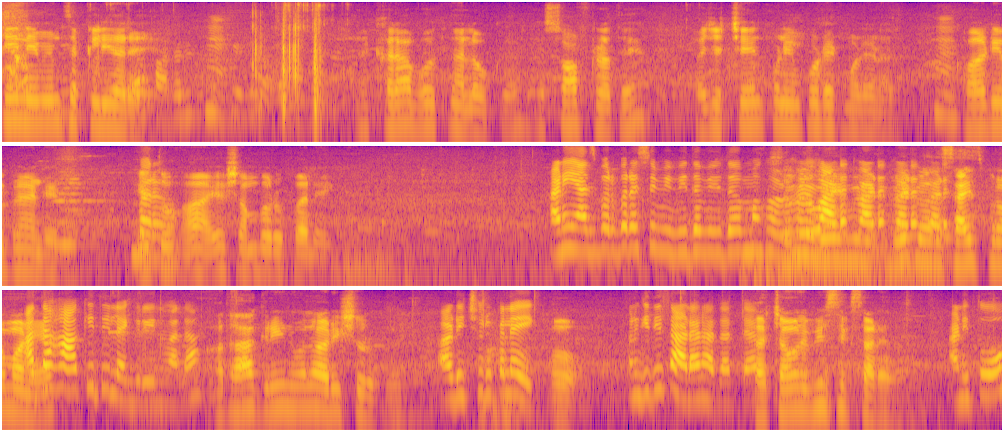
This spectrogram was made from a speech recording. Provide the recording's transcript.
तीन एम एमचं क्लिअर आहे. हम्म. हे खराब होत नाही लवकर हे सॉफ्ट राहते. याची चेन पण इम्पोर्टेडमध्ये येणार. हम्म. क्वालिटी ब्रँड आहे. हे तो हां हे शंभर रुपयाला एक आणि याचबरोबर असे विविध विविध मग हळूहळू वाढत वाढत वाढत वाढत. साईज प्रमाणे. आता आहे. हा कितीला आहे ग्रीन वाला? आता हा ग्रीन वाला अडीचशे रुपये. अडीचशे रुपयाला एक. हो. पण किती साड्या राहतात त्या त्याच्यामध्ये वीस एक साड्या आणि तो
